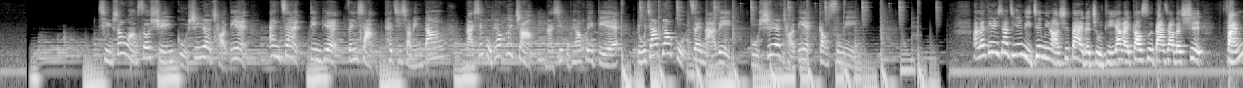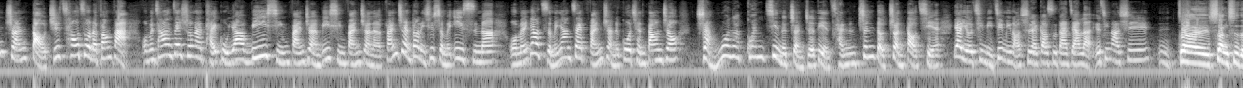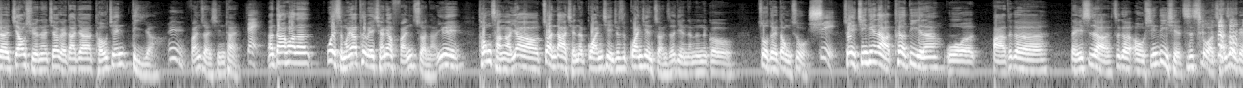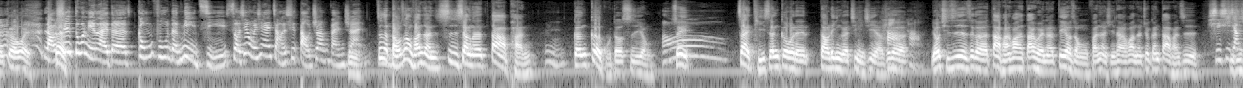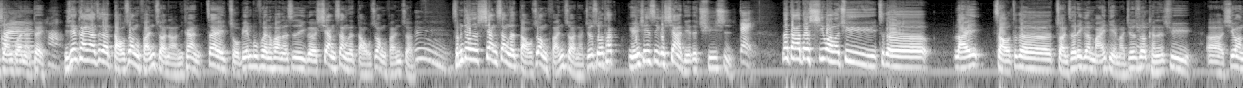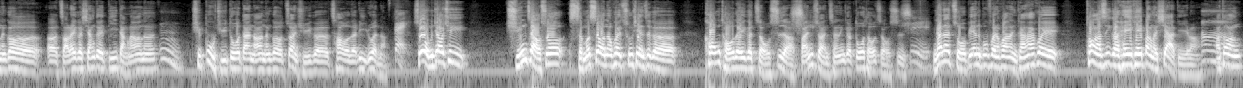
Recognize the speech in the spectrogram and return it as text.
请上网搜寻股市热炒店，按赞、订阅、分享，开启小铃铛。哪些股票会涨？哪些股票会跌？独家标股在哪里？股市热炒店告诉你。好，来看一下今天李建明老师带来的主题，要来告诉大家的是反转导之操作的方法。我们常常在说呢，台股要 V 型反转，V 型反转了，反转到底是什么意思呢？我们要怎么样在反转的过程当中掌握那关键的转折点，才能真的赚到钱？要有请李建明老师来告诉大家了。有请老师，嗯，在上次的教学呢，教给大家头肩底啊，嗯，反转形态。对，那当然话呢，为什么要特别强调反转呢？因为通常啊，要赚大钱的关键就是关键转折点能不能够。做对动作是，所以今天呢，特地呢，我把这个等于是啊，这个呕心沥血之作传授给各位 老师多年来的功夫的秘籍。首先，我们现在讲的是倒转反转。这个倒转反转，事实上呢，大盘嗯跟个股都适用，所以。再提升各位的到另一个境界啊！这个，尤其是这个大盘的话呢，待会呢，第二种反转形态的话呢，就跟大盘是息息相关的。对，你先看一下这个倒状反转啊，你看在左边部分的话呢，是一个向上的倒状反转。嗯，什么叫做向上的倒状反转呢？就是说它原先是一个下跌的趋势。对，那大家都希望呢去这个来找这个转折的一个买点嘛，就是说可能去。呃，希望能够呃找到一个相对低档，然后呢，嗯，去布局多单，然后能够赚取一个超额的利润呢。对，所以我们就要去寻找说什么时候呢会出现这个空头的一个走势啊，反转成一个多头走势。是，你看在左边的部分的话呢，你看它会通常是一个黑黑棒的下跌嘛，啊，通常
